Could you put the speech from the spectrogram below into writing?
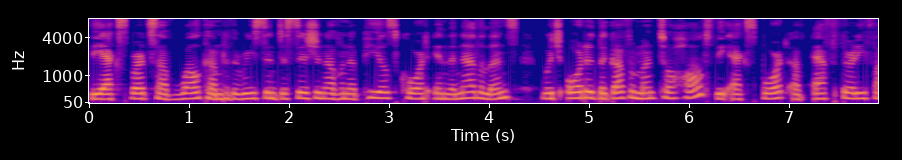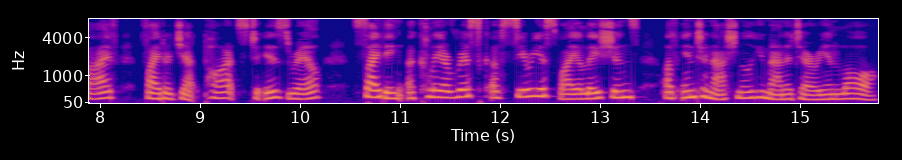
The experts have welcomed the recent decision of an appeals court in the Netherlands, which ordered the government to halt the export of F 35 fighter jet parts to Israel, citing a clear risk of serious violations of international humanitarian law.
